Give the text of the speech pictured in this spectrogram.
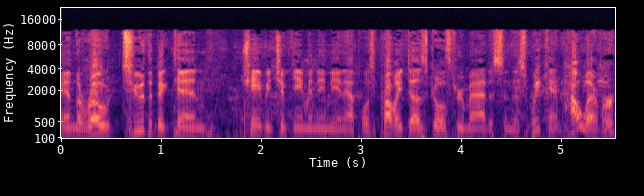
and the road to the Big Ten championship game in Indianapolis probably does go through Madison this weekend. However,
